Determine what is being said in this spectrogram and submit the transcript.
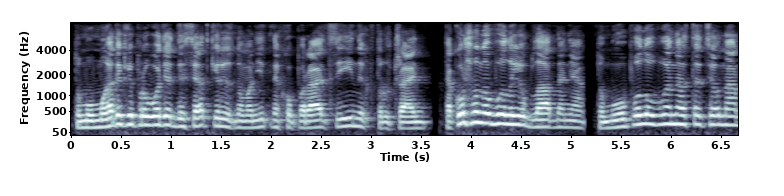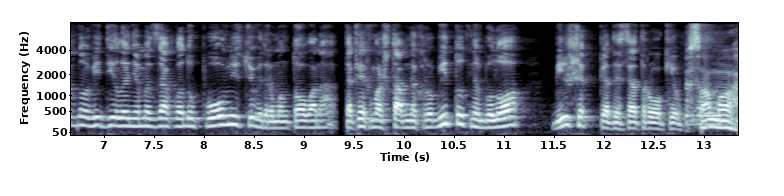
тому медики проводять десятки різноманітних операційних втручань. Також оновили й обладнання, тому половина стаціонарного відділення медзакладу повністю відремонтована. Таких масштабних робіт тут не було більше як 50 років. Сама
